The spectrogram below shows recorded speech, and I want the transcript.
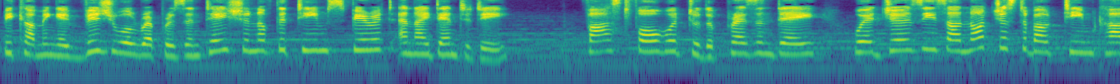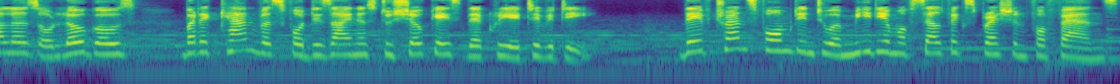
becoming a visual representation of the team's spirit and identity. Fast forward to the present day, where jerseys are not just about team colors or logos, but a canvas for designers to showcase their creativity. They've transformed into a medium of self-expression for fans,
